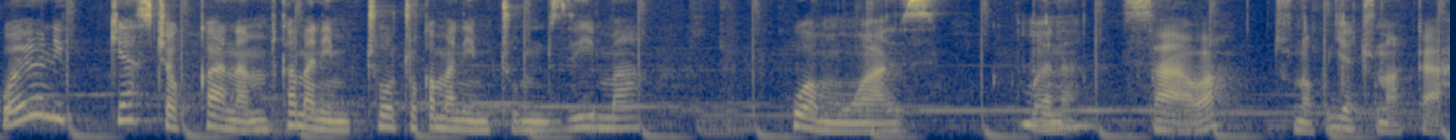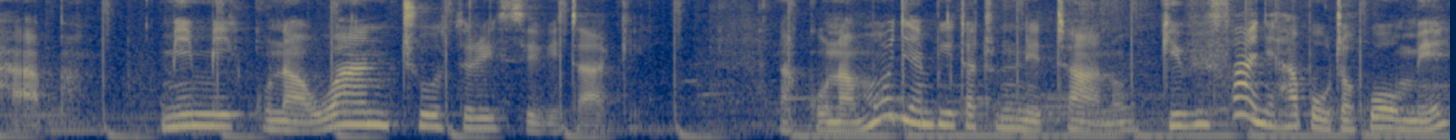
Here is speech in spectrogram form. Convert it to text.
Kwa hiyo ni kiasi cha kukaa na kama ni mtoto kama ni mtu mzima kuwa muwazi. Bwana mm. sawa tunakuja tunakaa hapa. Mimi kuna 1 2 3 sivitaki na kuna moja mbili tatu nne tano. Ukivifanya hapo utakuwa ume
